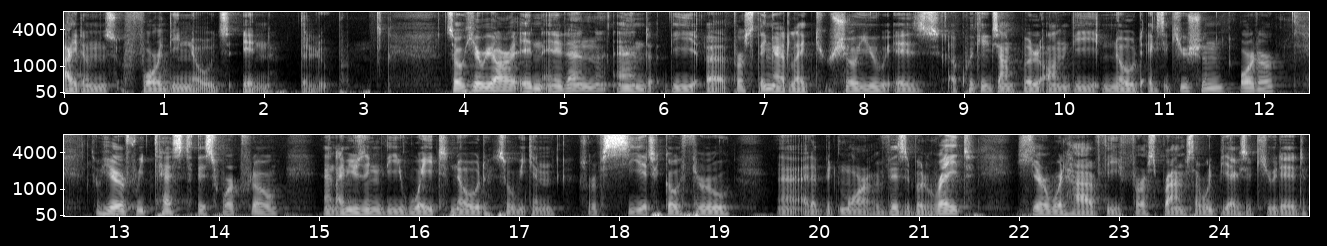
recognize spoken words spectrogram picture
items for the nodes in the loop. So here we are in n8n and the uh, first thing I'd like to show you is a quick example on the node execution order. So here if we test this workflow and I'm using the wait node so we can sort of see it go through uh, at a bit more visible rate. Here we'll have the first branch that will be executed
